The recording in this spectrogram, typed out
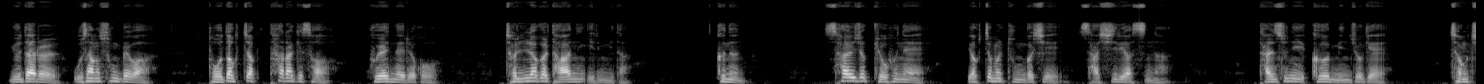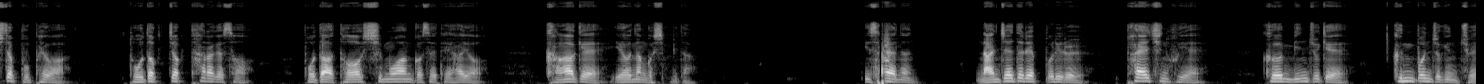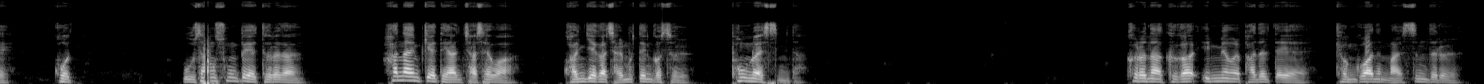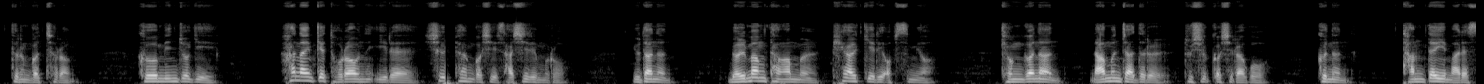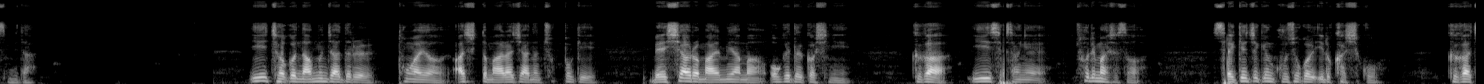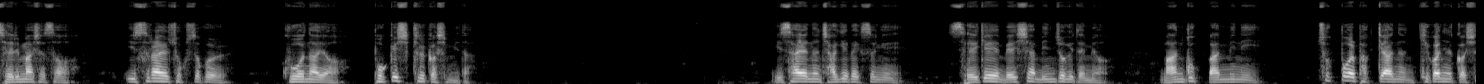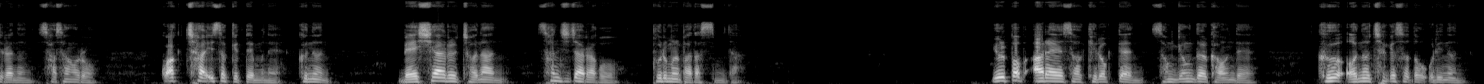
유다를 우상 숭배와 도덕적 타락에서 구해내려고 전력을 다하는 일입니다. 그는 사회적 교훈에 역점을 둔 것이 사실이었으나 단순히 그 민족의 정치적 부패와 도덕적 타락에서 보다 더 심오한 것에 대하여 강하게 예언한 것입니다. 이사야는 난제들의 뿌리를 파헤친 후에 그 민족의 근본적인 죄, 곧 우상 숭배에 드러난 하나님께 대한 자세와 관계가 잘못된 것을 폭로했습니다. 그러나 그가 임명을 받을 때에 경고하는 말씀들을 들은 것처럼 그 민족이 하나님께 돌아오는 일에 실패한 것이 사실이므로 유다는 멸망당함을 피할 길이 없으며 경건한 남은 자들을 두실 것이라고 그는 담대히 말했습니다. 이 적은 남은 자들을 통하여 아직도 말하지 않은 축복이 메시아로 말미암아 오게 될 것이니 그가 이 세상에 초림하셔서 세계적인 구속을 이룩하시고 그가 재림하셔서 이스라엘 족속을 구원하여 복귀시킬 것입니다. 이사야는 자기 백성이 세계의 메시아 민족이 되며 만국 만민이 축복을 받게 하는 기관일 것이라는 사상으로 꽉 차 있었기 때문에 그는 메시아를 전한 선지자라고 부름을 받았습니다. 율법 아래에서 기록된 성경들 가운데 그 어느 책에서도 우리는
